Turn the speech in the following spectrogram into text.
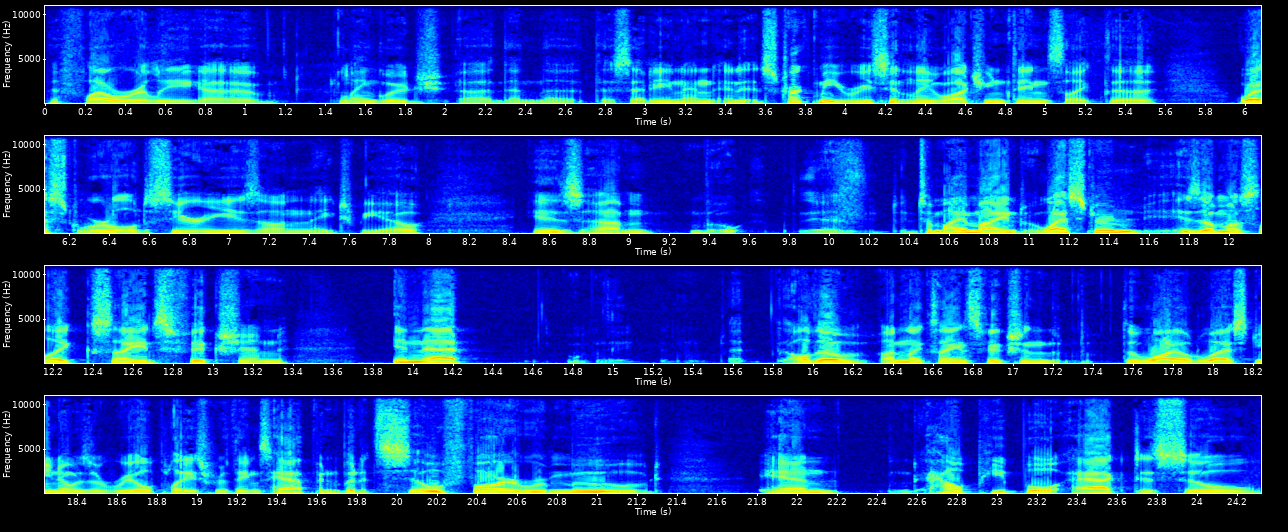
the flowery uh, language uh, than the the setting. And, and it struck me recently watching things like the westworld series on hbo is um to my mind western is almost like science fiction in that although unlike science fiction the wild west you know is a real place where things happen but it's so far removed and how people act is so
